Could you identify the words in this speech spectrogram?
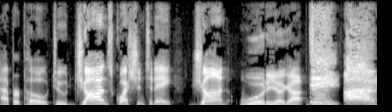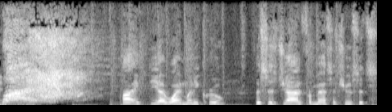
apropos to John's question today. John, what do you got? DIY! Hi, DIY Money Crew. This is John from Massachusetts,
